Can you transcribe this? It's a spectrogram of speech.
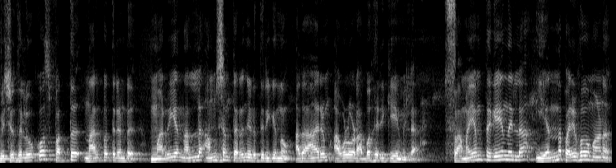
വിശുദ്ധ ലൂക്കോസ് പത്ത് നാൽപ്പത്തിരണ്ട് മറിയ നല്ല അംശം തിരഞ്ഞെടുത്തിരിക്കുന്നു. അതാരും അവളോട് അപഹരിക്കുകയുമില്ല. സമയം തികയുന്നില്ല എന്ന പരിഭവമാണ്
